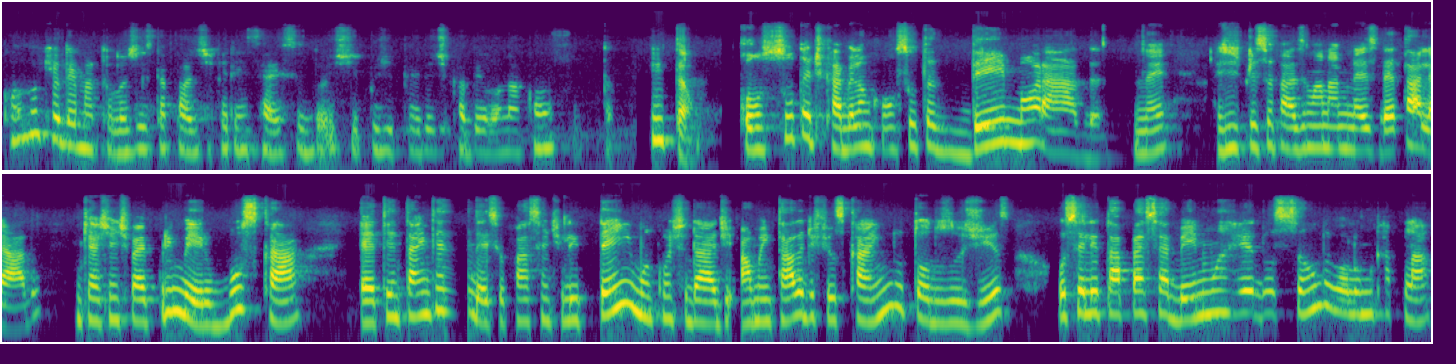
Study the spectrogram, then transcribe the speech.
como que o dermatologista pode diferenciar esses dois tipos de perda de cabelo na consulta? Então, consulta de cabelo é uma consulta demorada, né? A gente precisa fazer uma anamnese detalhada, em que a gente vai primeiro buscar é, tentar entender se o paciente ele tem uma quantidade aumentada de fios caindo todos os dias ou se ele está percebendo uma redução do volume capilar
